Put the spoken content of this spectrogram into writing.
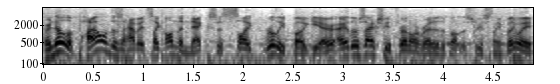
or no, the pylon doesn't have it. It's like on the Nexus. It's like really buggy. I, I, there was actually a thread on Reddit about this recently. But anyway,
